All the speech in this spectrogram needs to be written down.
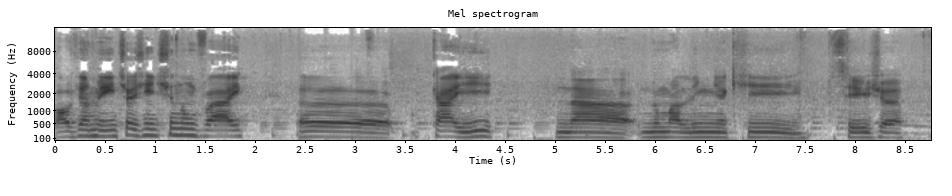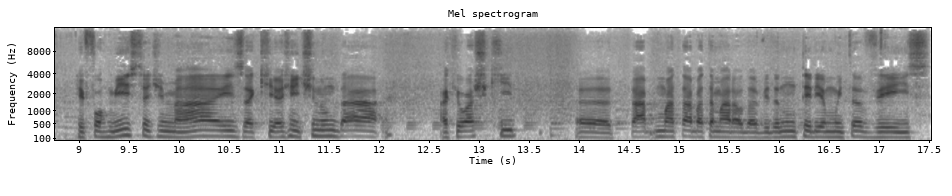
Obviamente a gente não vai uh, cair na numa linha que seja reformista demais. Aqui a gente não dá. Aqui eu acho que uh, uma Tabata Amaral da vida não teria muita vez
